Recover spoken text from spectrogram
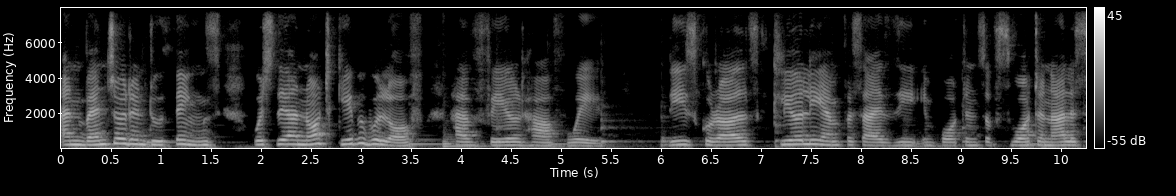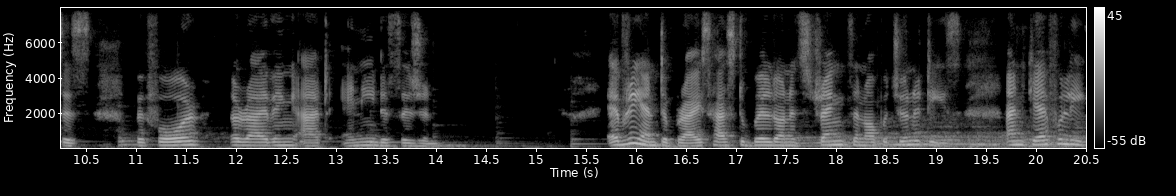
and ventured into things which they are not capable of have failed halfway. These Kurals clearly emphasize the importance of SWOT analysis before arriving at any decision. Every enterprise has to build on its strengths and opportunities and carefully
